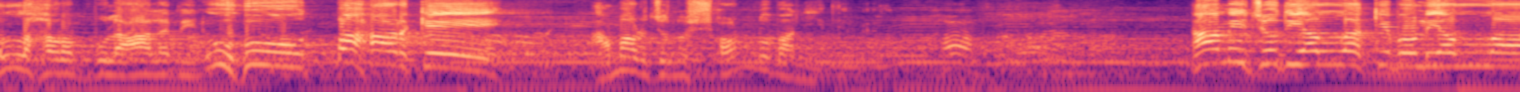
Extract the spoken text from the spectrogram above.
আল্লাহ রব্বুল আলমিন উহুদ পাহাড়কে আমার জন্য স্বর্ণ বানিয়ে দেবে আমি যদি আল্লাহকে বলি, আল্লাহ,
